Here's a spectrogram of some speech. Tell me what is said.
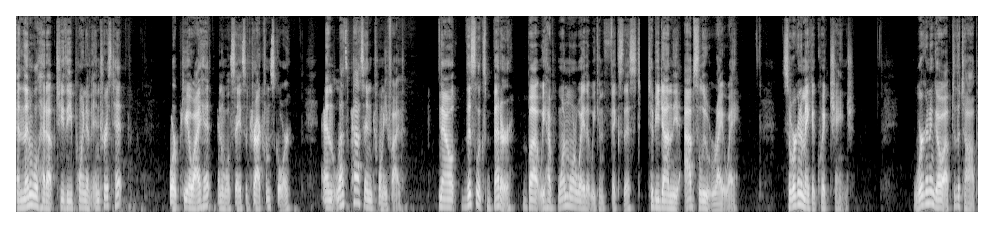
And then we'll head up to the point of interest hit, or POI hit, and we'll say subtract from score. And let's pass in 25. Now, this looks better, but we have one more way that we can fix this to be done the absolute right way. So we're going to make a quick change. We're going to go up to the top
